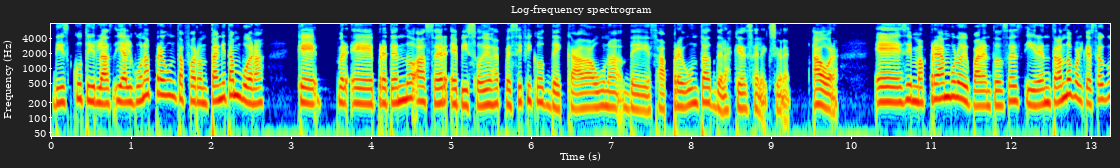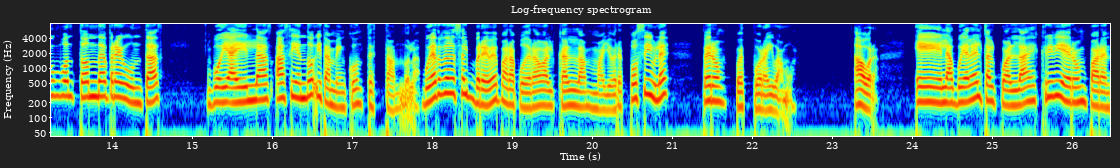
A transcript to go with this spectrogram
discutirlas. Y algunas preguntas fueron tan y tan buenas que eh, pretendo hacer episodios específicos de cada una de esas preguntas de las que seleccioné. Ahora, eh, sin más preámbulo y para entonces ir entrando, porque son un montón de preguntas, voy a irlas haciendo y también contestándolas. Voy a tratar de ser breve para poder abarcar las mayores posibles, pero pues por ahí vamos. Ahora, eh, las voy a leer tal cual las escribieron para,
